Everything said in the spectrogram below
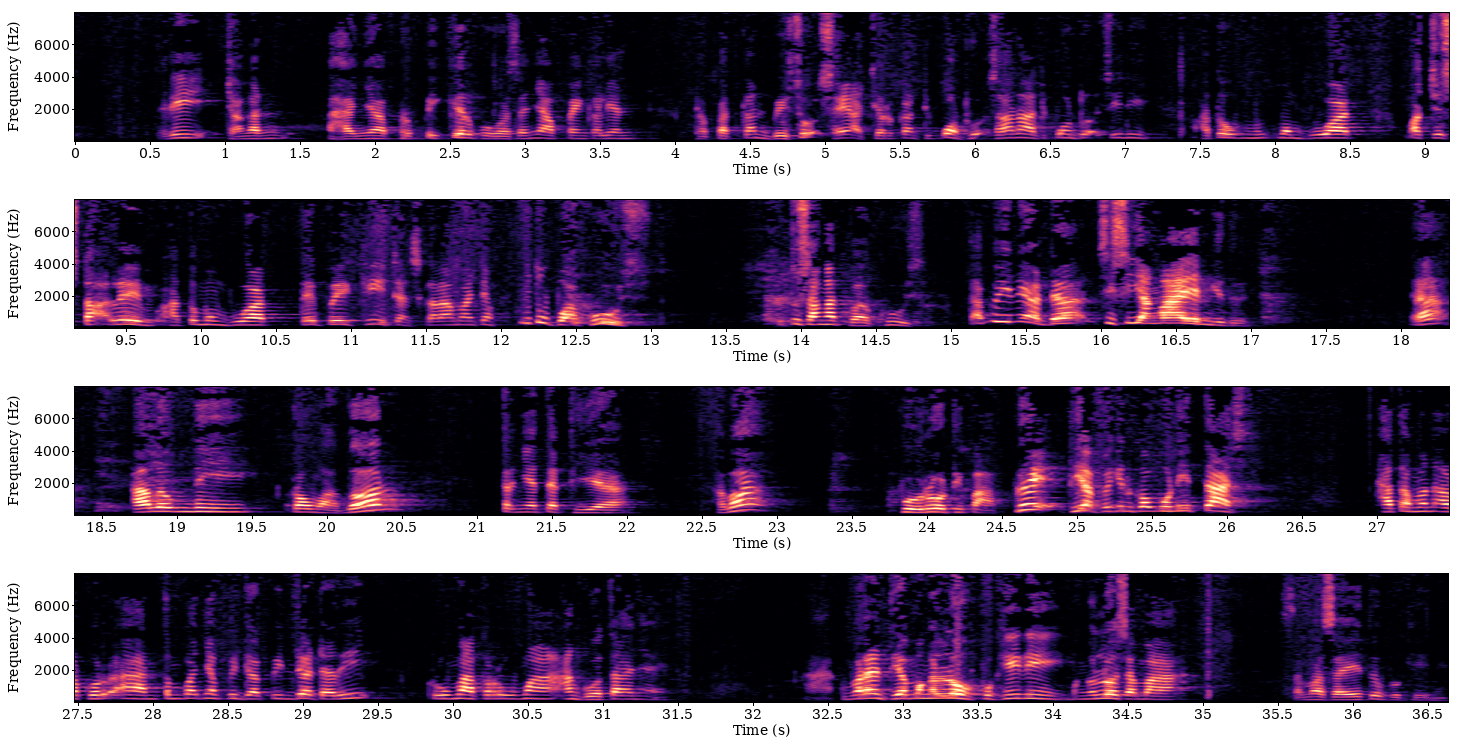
Jadi jangan hanya berpikir bahwasanya apa yang kalian dapatkan besok saya ajarkan di pondok sana, di pondok sini atau membuat majelis taklim atau membuat TPG dan segala macam. Itu bagus. Itu sangat bagus. Tapi ini ada sisi yang lain gitu. Ya, alumni Ramadan ternyata dia apa? Boro di pabrik, dia bikin komunitas. Hataman Al-Qur'an, tempatnya pindah-pindah dari rumah ke rumah anggotanya. Nah, kemarin dia mengeluh begini, mengeluh sama sama saya itu begini.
